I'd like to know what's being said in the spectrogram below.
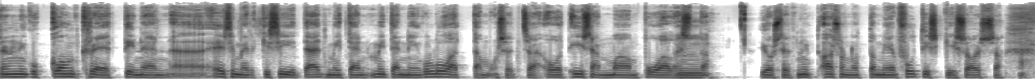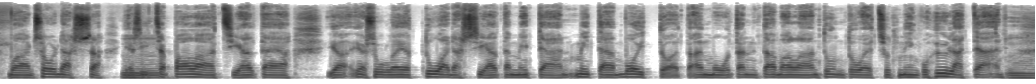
niin kuin konkreettinen äh, esimerkki siitä, että miten, miten niin kuin luottamus, että sä oot isänmaan puolesta mm jos et nyt asunnottomien futiskisoissa, vaan sodassa ja mm-hmm. sit sä palaat sieltä ja, ja, ja sulle ei ole tuoda sieltä mitään, mitään voittoa tai muuta, niin tavallaan tuntuu, että sut niinku hylätään, mm-hmm.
